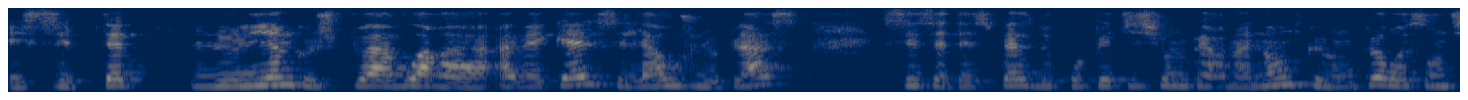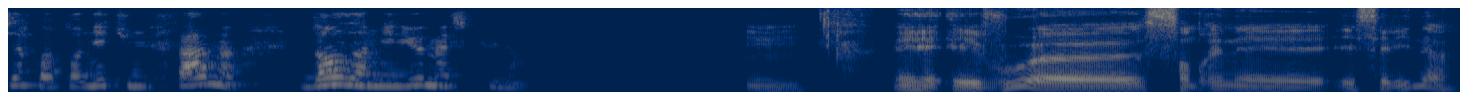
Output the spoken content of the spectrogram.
Et c'est peut-être le lien que je peux avoir avec elle, c'est là où je le place, c'est cette espèce de compétition permanente que l'on peut ressentir quand on est une femme dans un milieu masculin. Hmm. Et, vous, euh, Sandrine et, Céline?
